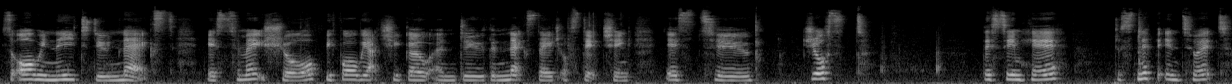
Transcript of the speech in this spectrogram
So all we need to do next is to make sure before we actually go and do the next stage of stitching is to just this seam here just snip it into it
